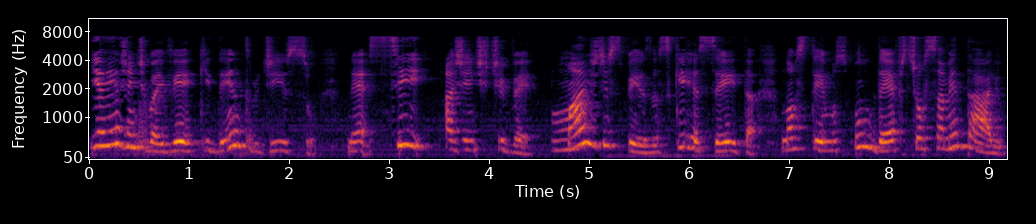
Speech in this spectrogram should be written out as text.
E aí a gente vai ver que dentro disso, né, se a gente tiver mais despesas que receita, nós temos um déficit orçamentário.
